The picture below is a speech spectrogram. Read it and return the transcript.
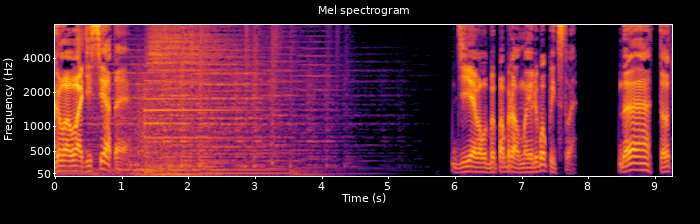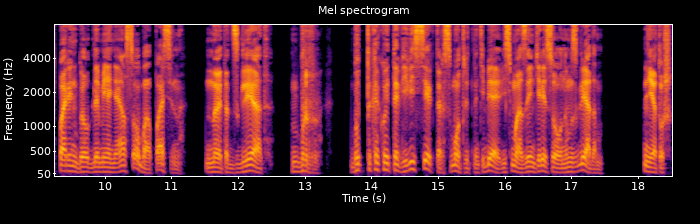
Глава десятая Дьявол бы побрал мое любопытство. Да, тот парень был для меня не особо опасен, но этот взгляд... Бррр, будто какой-то вивисектор смотрит на тебя весьма заинтересованным взглядом. Нет уж,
